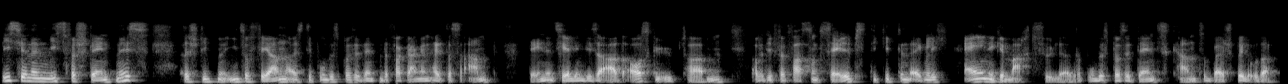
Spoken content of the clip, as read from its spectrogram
bisschen ein Missverständnis. Das stimmt nur insofern, als die Bundespräsidenten der Vergangenheit das Amt tendenziell in dieser Art ausgeübt haben. Aber die Verfassung selbst, die gibt ihnen eigentlich einige Machtfülle. Also der Bundespräsident kann zum Beispiel oder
